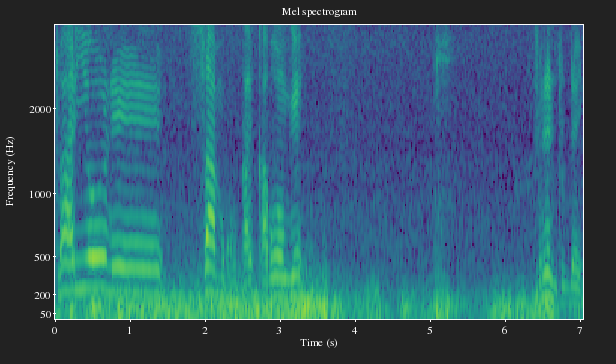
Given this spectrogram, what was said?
twaliyo ne saamu ku Ka- kabonge. Fene netuddayo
